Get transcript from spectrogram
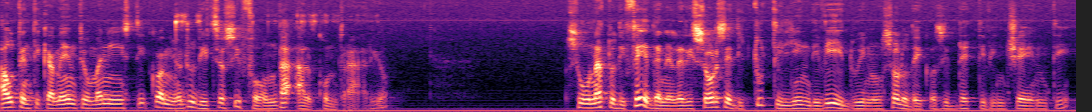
autenticamente umanistico, a mio giudizio, si fonda al contrario su un atto di fede nelle risorse di tutti gli individui, non solo dei cosiddetti vincenti,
